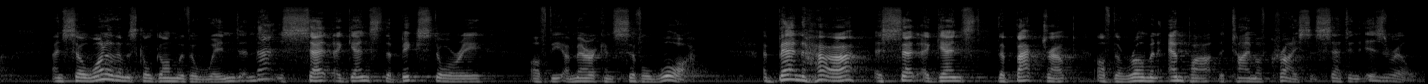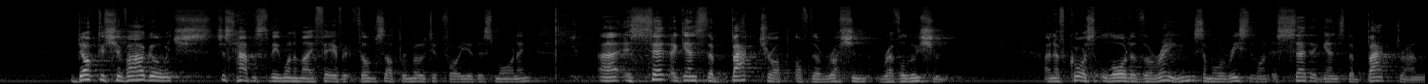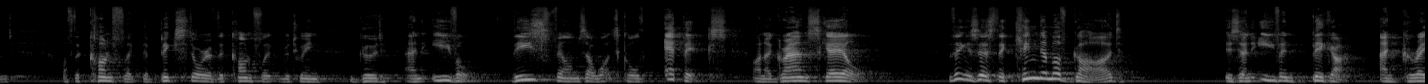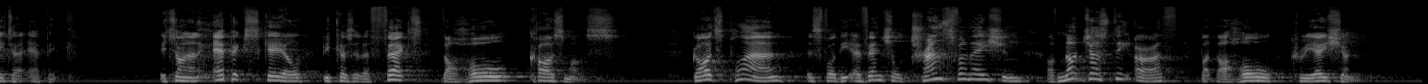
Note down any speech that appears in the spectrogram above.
And so one of them is called Gone with the Wind, and that is set against the big story of the American Civil War. Ben Hur is set against the backdrop of the Roman Empire at the time of Christ. It's set in Israel. Dr. Zhivago, which just happens to be one of my favorite films, I'll promote it for you this morning, uh, is set against the backdrop of the Russian Revolution. And of course, Lord of the Rings, a more recent one, is set against the background of the conflict, the big story of the conflict between good and evil. These films are what's called epics on a grand scale. The thing is this the kingdom of God is an even bigger and greater epic. It's on an epic scale because it affects the whole cosmos. God's plan is for the eventual transformation of not just the earth, but the whole creation.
